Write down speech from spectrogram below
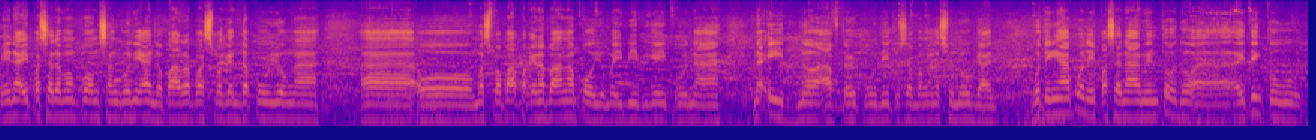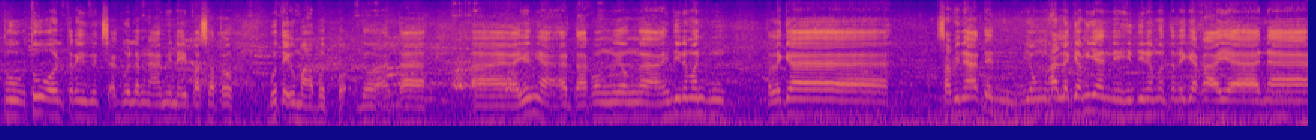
may naipasa naman po ang sanggunian no, para mas maganda po yung ah, ah, o mas mapapakinabangan po yung maibibigay po na na aid no after po dito sa mga nasunugan. Buti nga po naipasa namin to no. ah, I think two, two, two or three weeks ago lang namin naipasa to. Buti umabot po no at ah, ah, yun nga at ah, kung yung ah, hindi naman talaga sabi natin yung halagang yan eh, hindi naman talaga kaya na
